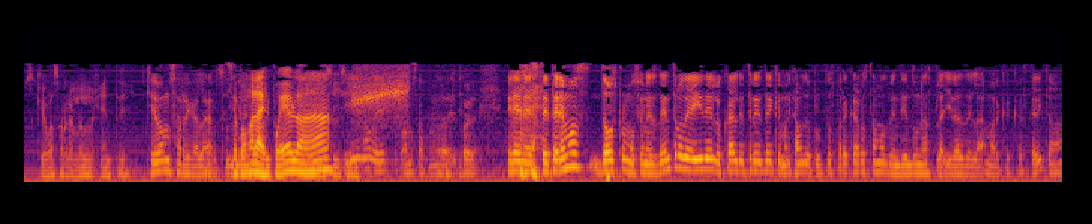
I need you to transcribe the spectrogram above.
pues, ¿Qué vas a regalar a la gente? ¿Qué vamos a regalar? Pues Se ponga la del Puebla, ¿ah? Sí, sí, Sí, no, de hecho, vamos a poner la del Puebla. Miren, este, tenemos dos promociones. Dentro de ahí del local de 3D que manejamos de productos para carros, estamos vendiendo unas playeras de la marca Cascarita.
